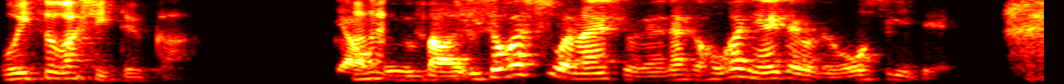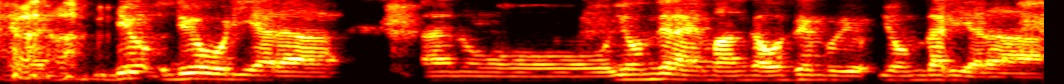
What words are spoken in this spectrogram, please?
お忙しいというか、いや、まあ、忙しくはないですけどね。なんか他にやりたいことが多すぎて。料料理やら、あのー読んでない漫画を全部読んだりやら、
